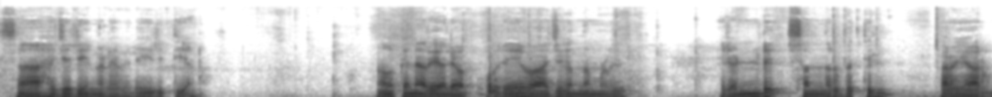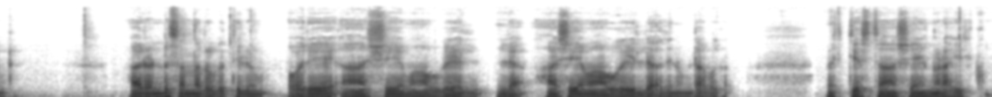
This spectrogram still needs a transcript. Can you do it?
സാഹചര്യങ്ങളെ വിലയിരുത്തിയാണ്. നമുക്കെന്നെ അറിയാലോ ഒരേ വാചകം നമ്മൾ രണ്ട് സന്ദർഭത്തിൽ പറയാറുണ്ട്. ആ രണ്ട് സന്ദർഭത്തിലും ഒരേ ആശയമാവുകയല്ല ആശയമാവുകയില്ല അതിനുണ്ടാവുക. വ്യത്യസ്ത ആശയങ്ങളായിരിക്കും.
